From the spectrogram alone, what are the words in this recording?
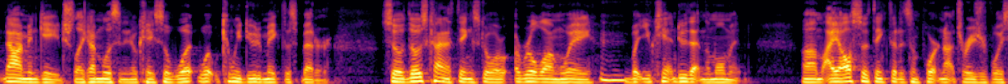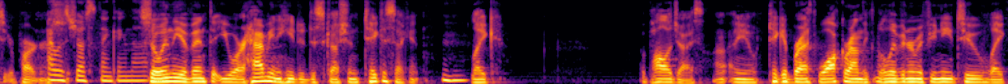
now I'm engaged. Like I'm listening. Okay, so what what can we do to make this better? So those kind of things go a, a real long way, but you can't do that in the moment. Um, I also think that it's important not to raise your voice at your partners. I was just thinking that. So in the event that you are having a heated discussion, take a 2nd Like apologize. Uh, you know, take a breath, walk around the, the living room if you need to, like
